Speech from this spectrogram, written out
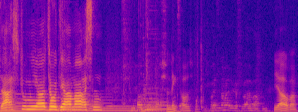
dass du mir so dermaßen. Schon längst aus. Ich wollte noch eine Frage machen. Ja, aber.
